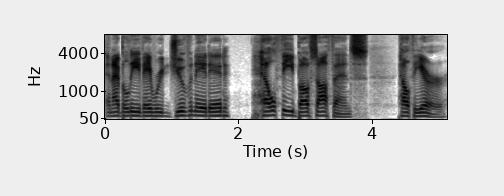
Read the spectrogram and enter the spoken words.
and I believe a rejuvenated, healthy Buffs offense, healthier,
